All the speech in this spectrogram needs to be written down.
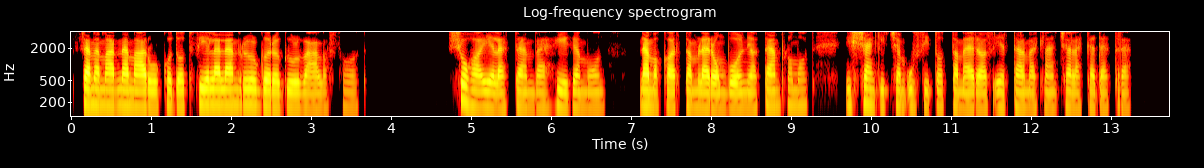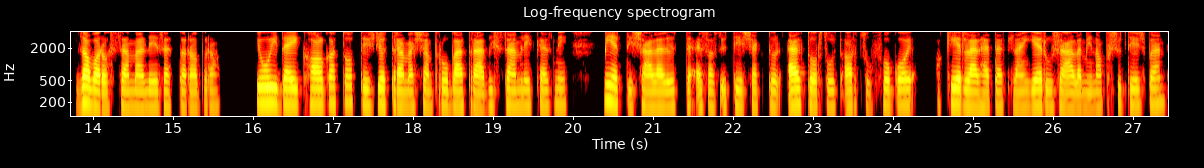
Szeme már nem árulkodott félelemről, görögül válaszolt. Soha életembe, Hégemon, nem akartam lerombolni a templomot, és senkit sem uszítottam erre az értelmetlen cselekedetre. Zavaros szemmel nézett a rabra. Jó ideig hallgatott, és gyötrelmesen próbált rá visszaemlékezni, miért is áll előtte ez az ütésektől eltorzult arcú fogoly a kérlelhetetlen jeruzsálemi napsütésben,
